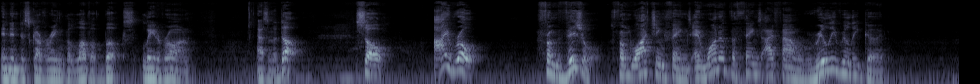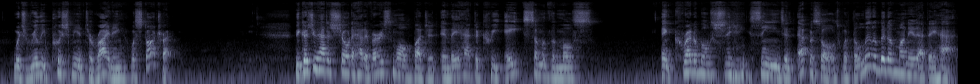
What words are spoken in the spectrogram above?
and then discovering the love of books later on as an adult. So I wrote from visual, from watching things. And one of the things I found really, really good, which really pushed me into writing, was Star Trek because you had a show that had a very small budget and they had to create some of the most incredible scenes and episodes with the little bit of money that they had.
